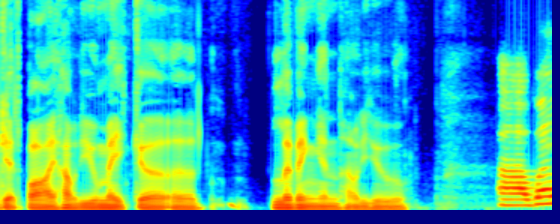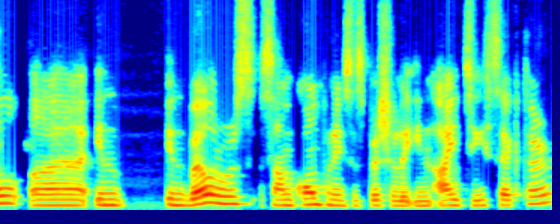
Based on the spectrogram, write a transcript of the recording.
get by how do you make a, a living and how do you uh, well uh, in in belarus some companies especially in it sector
